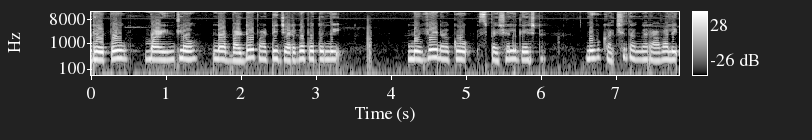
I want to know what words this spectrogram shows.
రేపు మా ఇంట్లో నా బర్త్డే పార్టీ జరగబోతుంది. నువ్వే నాకు స్పెషల్ గెస్ట్. నువ్వు ఖచ్చితంగా రావాలి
